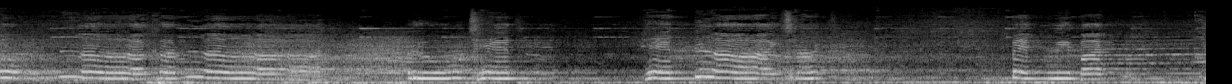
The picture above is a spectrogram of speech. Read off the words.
องค์นาครา บัติข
